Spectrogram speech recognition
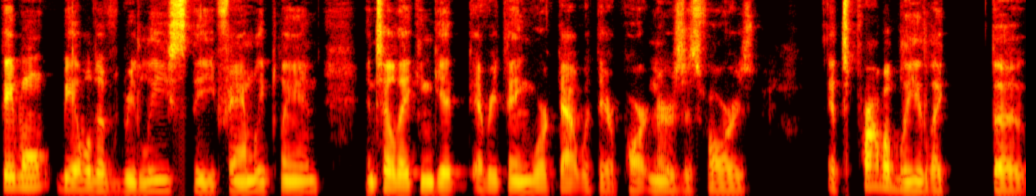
they won't be able to release the family plan until they can get everything worked out with their partners as far as it's probably like the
